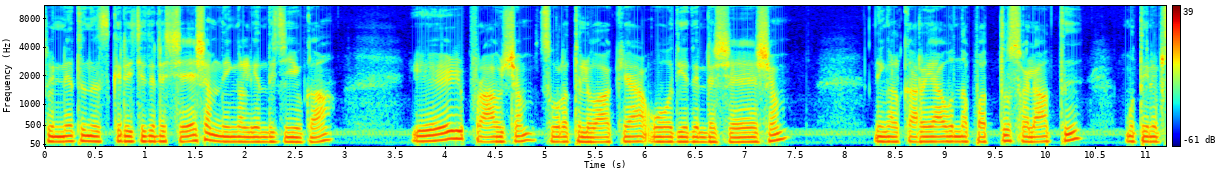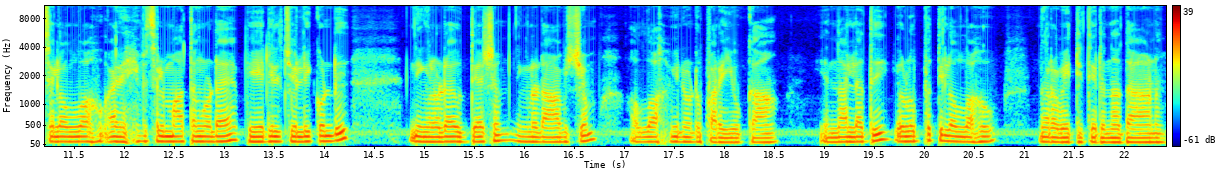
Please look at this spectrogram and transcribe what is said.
സുന്നത്ത് നിസ്കരിച്ചതിന് ശേഷം നിങ്ങൾ എന്ത് ചെയ്യുക? ഏഴ് പ്രാവശ്യം സൂറത്തിൽ വാക്യ ഓതിയതിന്റെ ശേഷം നിങ്ങൾക്കറിയാവുന്ന പത്ത് സ്വലാത്ത് മുത്തനബ് സലാഹു അലഹി വസ്ലമാ തങ്ങളുടെ പേരിൽ ചൊല്ലിക്കൊണ്ട് നിങ്ങളുടെ ഉദ്ദേശം നിങ്ങളുടെ ആവശ്യം അള്ളാഹുവിനോട് പറയുക. എന്നാൽ അത് എളുപ്പത്തിൽ അള്ളാഹു നിറവേറ്റി തരുന്നതാണ്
